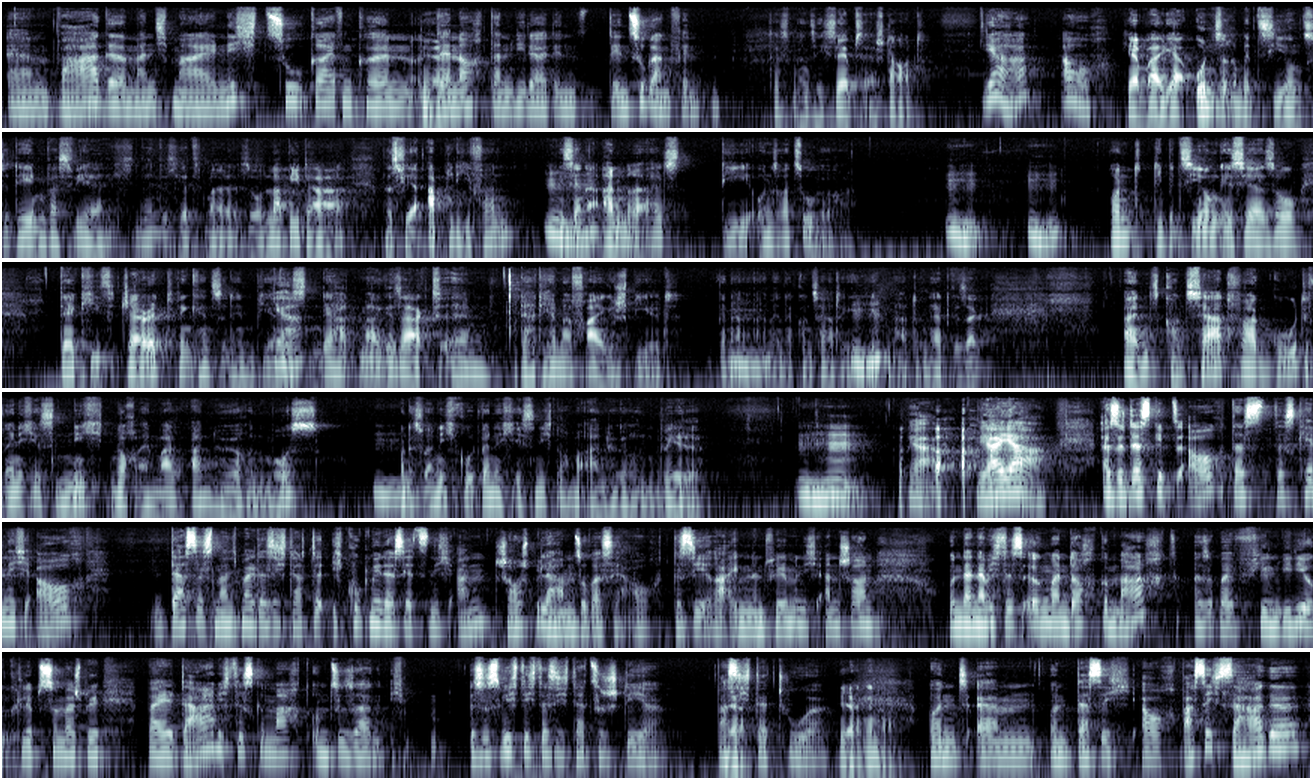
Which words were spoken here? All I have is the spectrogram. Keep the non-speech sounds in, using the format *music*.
ähm, vage manchmal nicht zugreifen können und ja. dennoch dann wieder den, den Zugang finden. Dass man sich selbst erstaunt. Ja, auch. Ja, weil ja unsere Beziehung zu dem, was wir, ich nenne das jetzt mal so lapidar, was wir abliefern, mhm. ist ja eine andere als die unserer Zuhörer. Mhm. Mhm. Und die Beziehung ist ja so, der Keith Jarrett, den kennst du, den Pianisten, ja. der hat mal gesagt, ähm, der hat ja mal frei gespielt, wenn er, mhm. wenn er Konzerte mhm. gegeben hat. Und er hat gesagt, ein Konzert war gut, wenn ich es nicht noch einmal anhören muss. Mhm. Und es war nicht gut, wenn ich es nicht noch mal anhören will. Mhm. Ja, ja, ja. Also das gibt es auch, das, das kenne ich auch das ist manchmal, dass ich dachte, ich gucke mir das jetzt nicht an. Schauspieler haben sowas ja auch, dass sie ihre eigenen Filme nicht anschauen. Und dann habe ich das irgendwann doch gemacht, also bei vielen Videoclips zum Beispiel, weil da habe ich das gemacht, um zu sagen, ich, es ist wichtig, dass ich dazu stehe, was ja. ich da tue. Ja, genau. Und, ähm, und dass ich auch, was ich sage,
